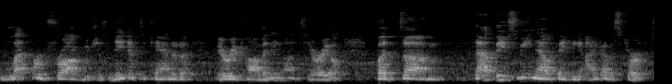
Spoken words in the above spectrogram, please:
leopard frog, which is native to Canada, very common in Ontario. But um, that leaves me now thinking I got to start. Uh,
